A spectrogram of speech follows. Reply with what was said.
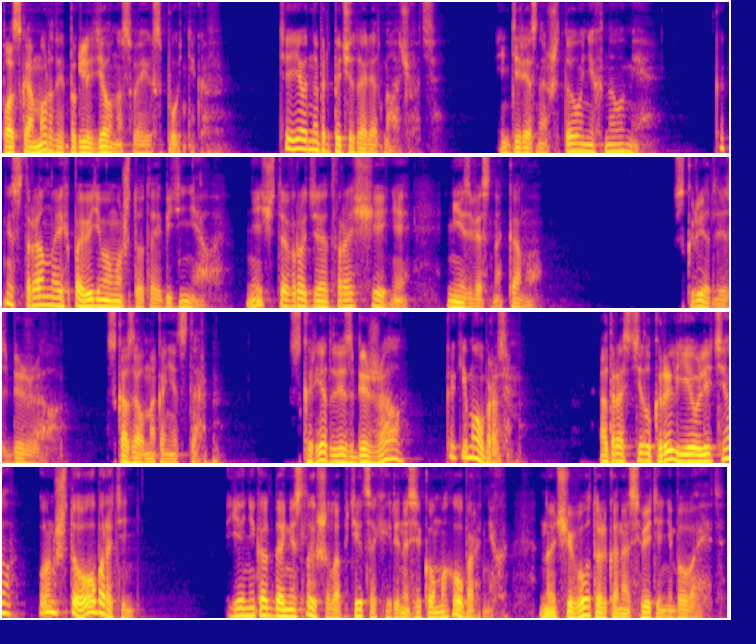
Плоскомордый поглядел на своих спутников. Те явно предпочитали отмалчиваться. Интересно, что у них на уме? Как ни странно, их, по-видимому, что-то объединяло. Нечто вроде отвращения, неизвестно кому. «Скредли сбежал», — сказал наконец Тарп. «Скредли сбежал? Каким образом? Отрастил крылья и улетел? Он что, оборотень?» Я никогда не слышал о птицах или насекомых-оборотнях, но чего только на свете не бывает.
